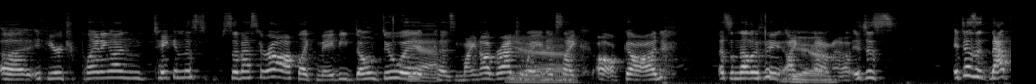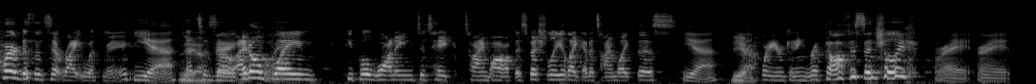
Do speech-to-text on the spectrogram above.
uh, if you're planning on taking this semester off like maybe don't do it Yeah. because you might not graduate it's like oh god that's another thing like i don't know it just it doesn't that part doesn't sit right with me Yeah, that's Yeah. a so very. i don't point. blame people wanting to take time off especially like at a time like this Yeah. Yeah. where you're getting ripped off essentially Right, right.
